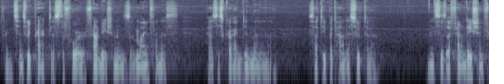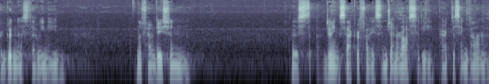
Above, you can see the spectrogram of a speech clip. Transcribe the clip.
For instance, we practice the four foundations of mindfulness as described in the Satipatthana Sutta. And this is a foundation for goodness that we need. The foundation is doing sacrifice and generosity, practicing dana.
